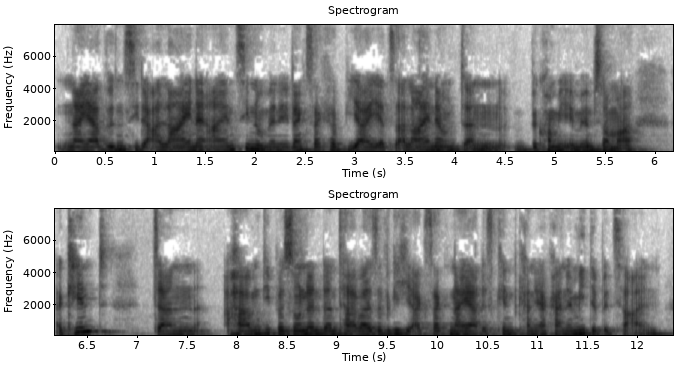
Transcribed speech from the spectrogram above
naja, würden sie da alleine einziehen? Und wenn ich dann gesagt habe, ja, jetzt alleine und dann bekomme ich eben im Sommer ein Kind, dann haben die Personen dann teilweise wirklich auch gesagt, naja, das Kind kann ja keine Miete bezahlen.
